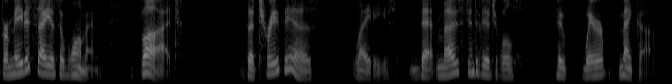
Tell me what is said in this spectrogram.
for me to say as a woman, but the truth is, ladies, that most individuals who wear makeup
